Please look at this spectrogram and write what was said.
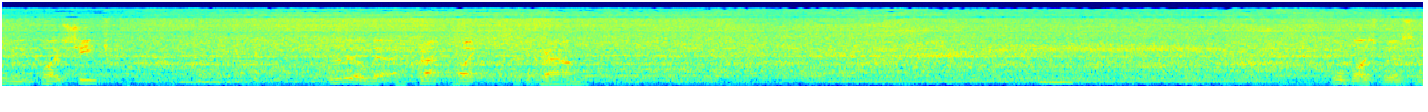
Giving it quite chic. With a little bit of crap height at the ground. Or vice versa.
